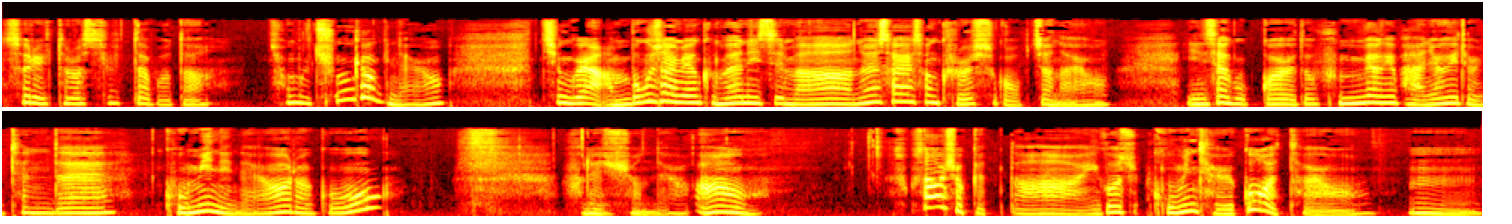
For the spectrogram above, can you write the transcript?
소리를 들었을 때보다 정말 충격이네요. 친구야, 안 보고 살면 그만이지만 회사에선 그럴 수가 없잖아요. 인사고과에도 분명히 반영이 될 텐데 고민이네요. 라고 보내주셨네요. 아우, 속상하셨겠다. 이거 고민 될 것 같아요. 음.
